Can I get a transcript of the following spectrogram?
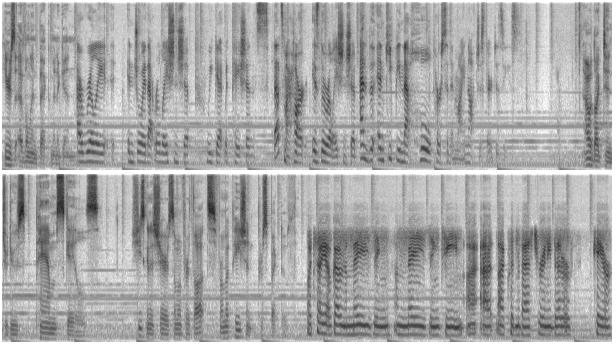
Here's Evelyn Beckman again. I really enjoy that relationship we get with patients. That's my heart is the relationship and the, and keeping that whole person in mind, not just their disease. I would like to introduce Pam Scales. She's going to share some of her thoughts from a patient perspective. I tell you, I've got an amazing, amazing team. I, I, I couldn't have asked for any better care.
